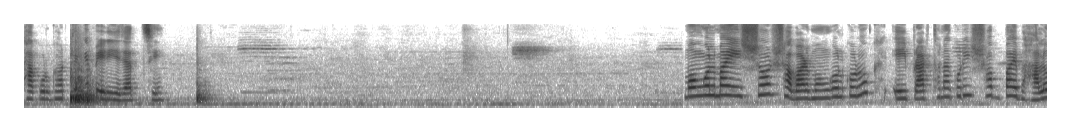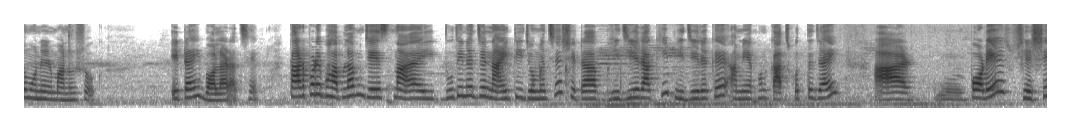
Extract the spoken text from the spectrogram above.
ঠাকুর ঘর থেকে বেরিয়ে যাচ্ছি। মঙ্গলময় ঈশ্বর, সবার মঙ্গল করুক, এই প্রার্থনা করি সবাই ভালো মনের মানুষ হোক। এটাই বলার আছে। তারপরে ভাবলাম যে দুদিনের যে নাইটি জমেছে সেটা ভিজিয়ে রাখি, ভিজিয়ে রেখে আমি এখন কাজ করতে যাই। আর পরে শেষে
